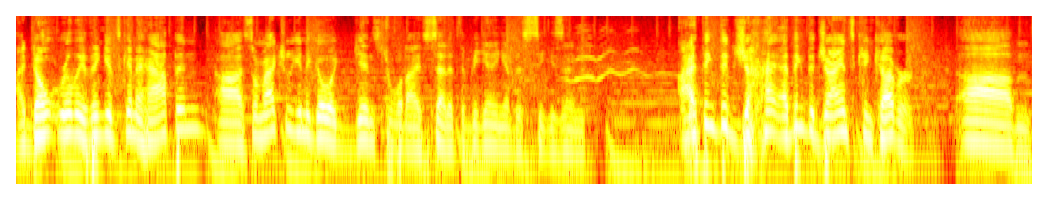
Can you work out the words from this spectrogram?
I don't really think it's going to happen. Uh, so I'm actually going to go against what I said at the beginning of the season. I think the Gi- I think the Giants can cover. Um,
